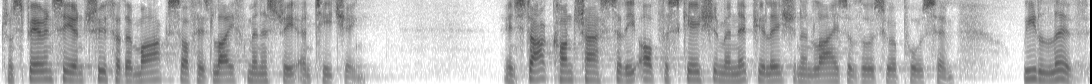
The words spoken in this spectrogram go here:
Transparency and truth are the marks of his life, ministry, and teaching. In stark contrast to the obfuscation, manipulation, and lies of those who oppose him, We live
